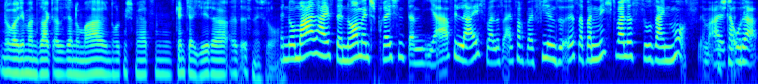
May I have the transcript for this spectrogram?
nur weil jemand sagt, das ist ja normal, Rückenschmerzen, das kennt ja jeder, es ist nicht so. Wenn normal heißt der Norm entsprechend, dann ja, vielleicht, weil es einfach bei vielen so ist, aber nicht, weil es so sein muss im Alter. Richtig. Oder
